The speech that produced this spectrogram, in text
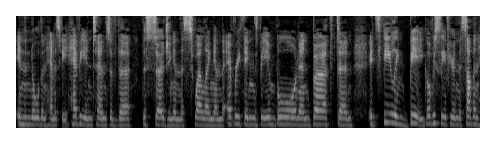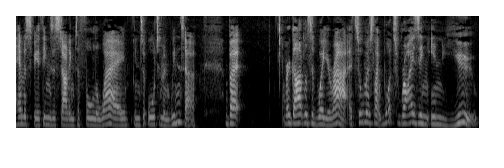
in the northern hemisphere heavy in terms of the the surging and the swelling and the everything's being born and birthed and it's feeling big. Obviously if you're in the southern hemisphere things are starting to fall away into autumn and winter. But regardless of where you're at it's almost like what's rising in you?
